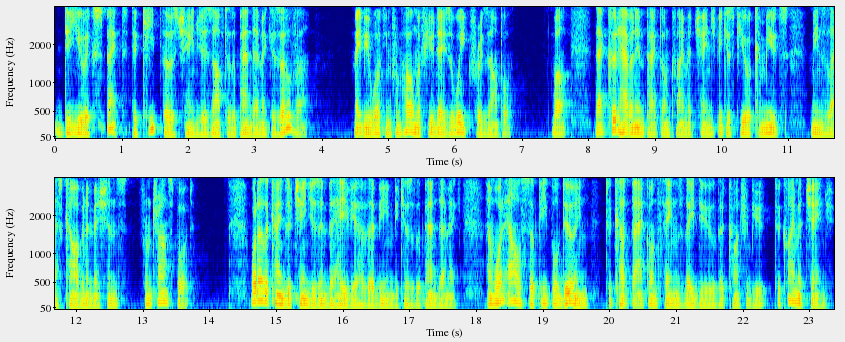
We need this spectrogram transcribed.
Do you expect to keep those changes after the pandemic is over? Maybe working from home a few days a week, for example. Well, that could have an impact on climate change because fewer commutes means less carbon emissions from transport. What other kinds of changes in behavior have there been because of the pandemic? And what else are people doing to cut back on things they do that contribute to climate change?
